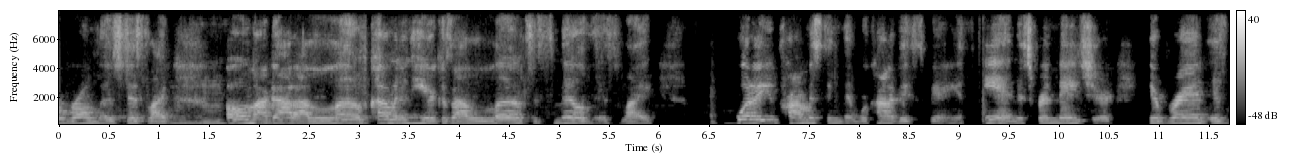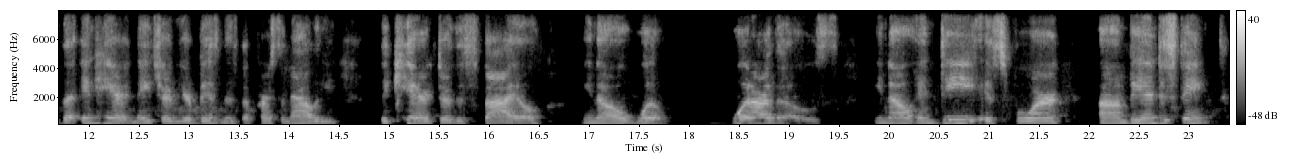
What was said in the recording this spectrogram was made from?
aroma. It's just like, mm-hmm. oh my God, I love coming in here because I love to smell this. Like, what are you promising them? What kind of experience? And it's for nature. Your brand is the inherent nature of your business, the personality, the character, the style. You know, what what are those? You know, and D is for um, being distinct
